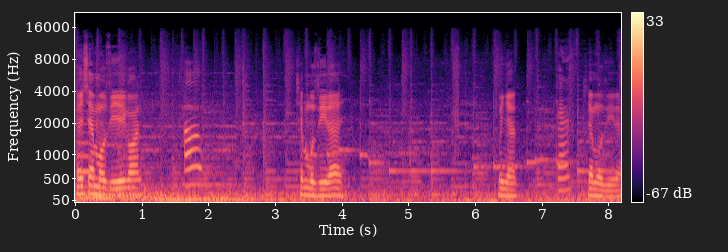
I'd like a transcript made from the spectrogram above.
Đây xem màu gì ấy con? Không. Xem màu gì đây Minh Nhật đó xem màu gì đây?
